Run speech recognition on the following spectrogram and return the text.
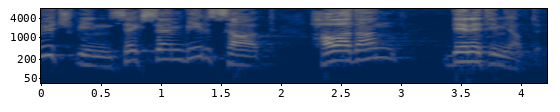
3081 saat havadan denetim yaptık.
